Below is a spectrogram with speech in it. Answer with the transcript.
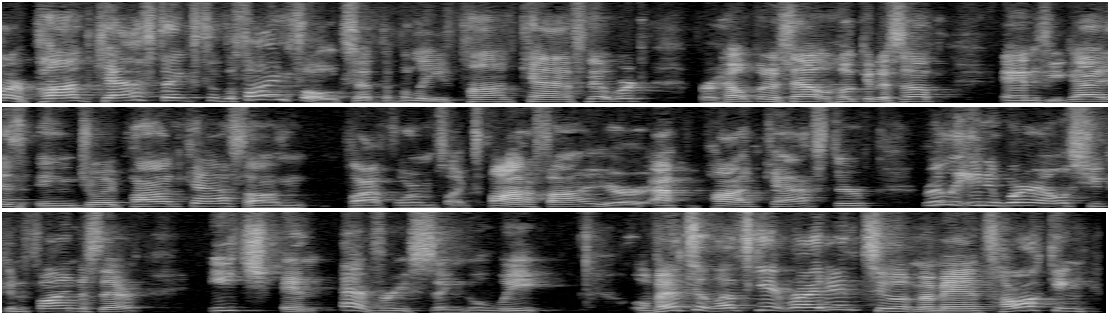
on our podcast. Thanks to the fine folks at the Bleav Podcast Network for helping us out, hooking us up. And if you guys enjoy podcasts on platforms like Spotify or Apple Podcast or really anywhere else, you can find us there each and every single week. Well, Vincent, let's get right into it, my man. Talking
